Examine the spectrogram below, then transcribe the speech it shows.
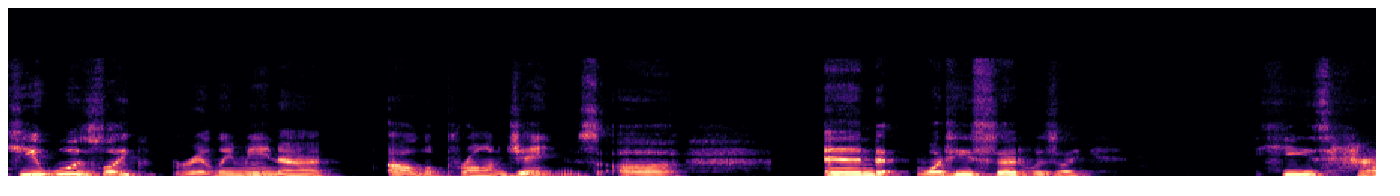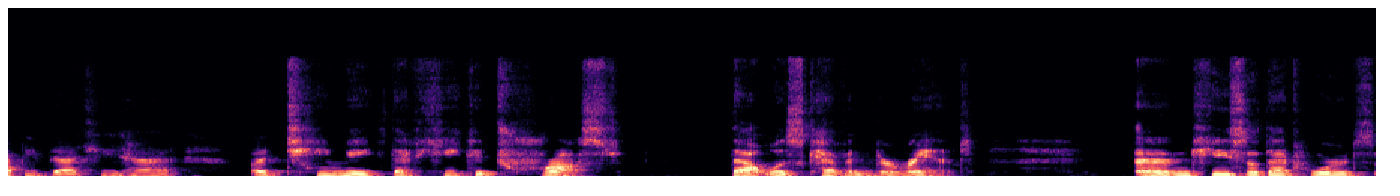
he was like really mean at uh, LeBron James. Uh, and what he said was like, he's happy that he had a teammate that he could trust. That was Kevin Durant. And he said that towards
